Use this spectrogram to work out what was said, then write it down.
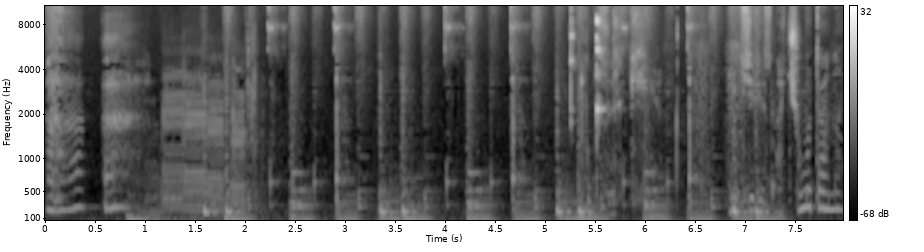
Ага. Интересно, о чем это она?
